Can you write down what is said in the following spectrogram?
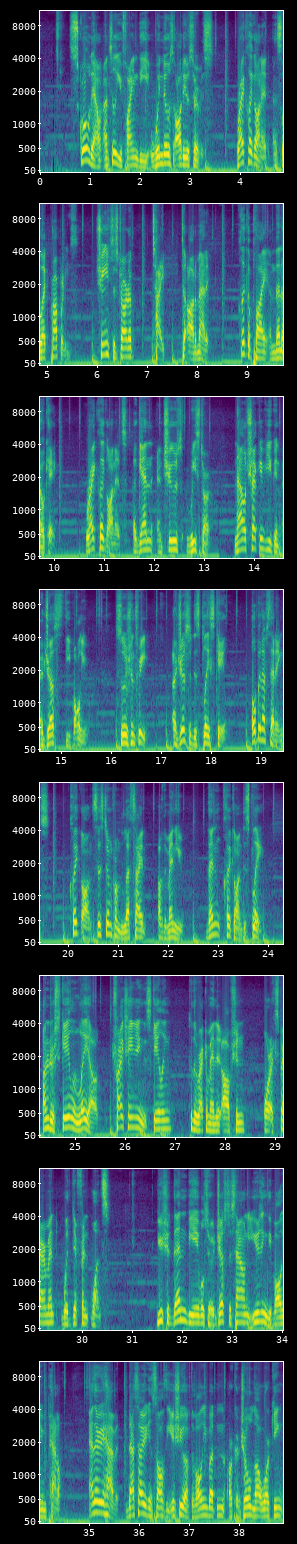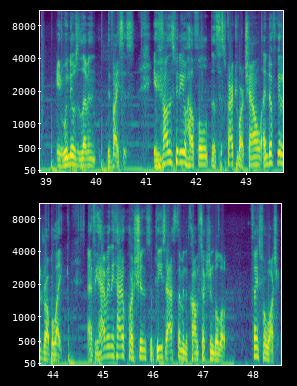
Scroll down until you find the Windows Audio Service. Right click on it and select Properties. Change the startup type to automatic. Click apply and then OK. Right click on it again and choose restart. Now check if you can adjust the volume. Solution 3. Adjust the display scale. Open up settings, click on system from the left side of the menu, then click on display. Under scale and layout, try changing the scaling to the recommended option or experiment with different ones. You should then be able to adjust the sound using the volume panel. And there you have it. That's how you can solve the issue of the volume button or control not working in Windows 11 devices. If you found this video helpful, then subscribe to our channel and don't forget to drop a like. And if you have any kind of questions, then please ask them in the comment section below. Thanks for watching.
